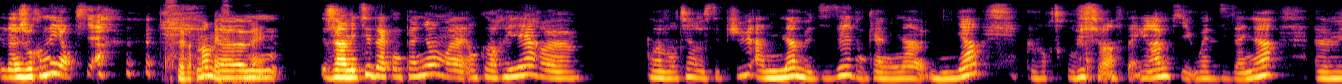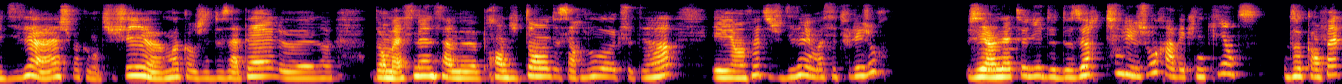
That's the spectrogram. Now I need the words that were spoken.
La journée entière. Non, mais euh, J'ai un métier d'accompagnant. Moi, encore hier, euh, ou avant-hier, je sais plus, Amina me disait, donc Amina Mia, que vous retrouvez sur Instagram, qui est web designer, euh, me disait ah, je sais pas comment tu fais moi quand j'ai deux appels dans ma semaine ça me prend du temps de cerveau etc et en fait je disais mais moi c'est tous les jours. J'ai un atelier de deux heures tous les jours avec une cliente. Donc en fait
